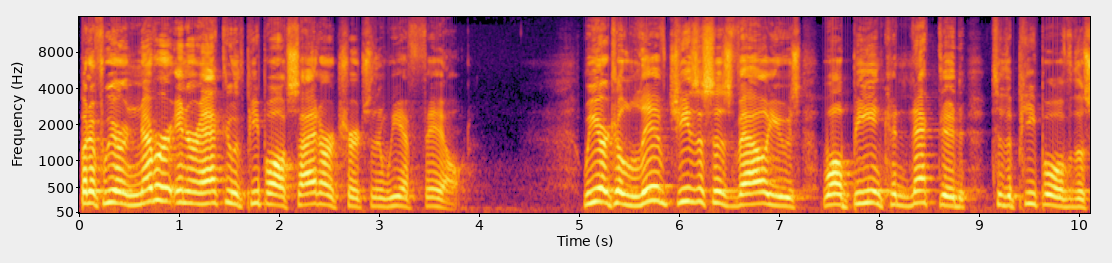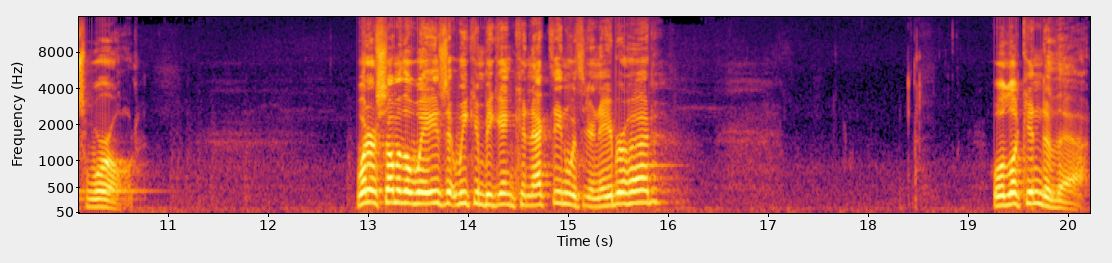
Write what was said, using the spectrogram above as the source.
But if we are never interacting with people outside our church, then we have failed. We are to live Jesus' values while being connected to the people of this world. What are some of the ways that we can begin connecting with your neighborhood? We'll look into that.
